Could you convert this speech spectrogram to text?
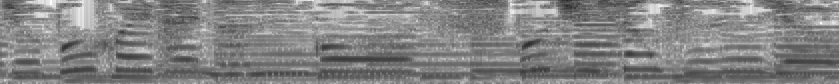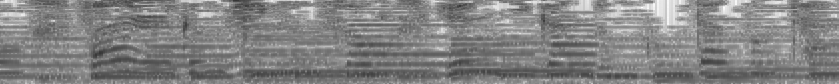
就不会太难过。不去想自由，反而更轻松，愿意感动孤单不疼。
